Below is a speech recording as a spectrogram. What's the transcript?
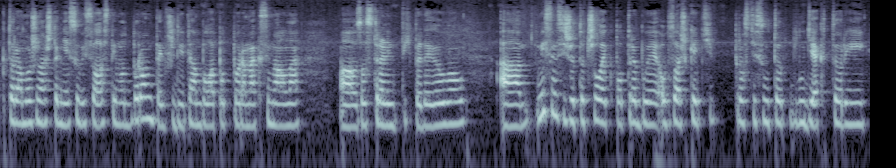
ktorá možno až tak nesúvisela s tým odborom, tak vždy tam bola podpora maximálna zo strany tých pedagógov a myslím si, že to človek potrebuje, obzvlášť keď proste sú to ľudia, ktorí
